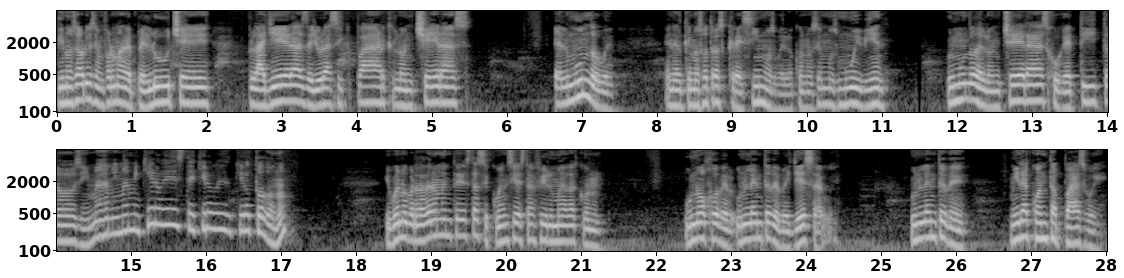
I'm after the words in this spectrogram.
dinosaurios en forma de peluche, playeras de Jurassic Park, loncheras. El mundo, güey, en el que nosotros crecimos, güey, lo conocemos muy bien un mundo de loncheras, juguetitos y mami, mami, quiero este, quiero quiero todo, ¿no? Y bueno, verdaderamente esta secuencia está filmada con un ojo de un lente de belleza, güey. Un lente de mira cuánta paz, güey.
